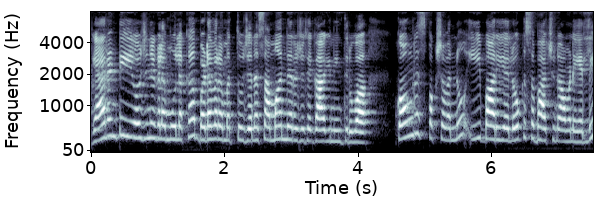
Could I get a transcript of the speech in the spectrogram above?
ಗ್ಯಾರಂಟಿ ಯೋಜನೆಗಳ ಮೂಲಕ ಬಡವರ ಮತ್ತು ಜನಸಾಮಾನ್ಯರ ಜೊತೆಗಾಗಿ ನಿಂತಿರುವ ಕಾಂಗ್ರೆಸ್ ಪಕ್ಷವನ್ನು ಈ ಬಾರಿಯ ಲೋಕಸಭಾ ಚುನಾವಣೆಯಲ್ಲಿ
